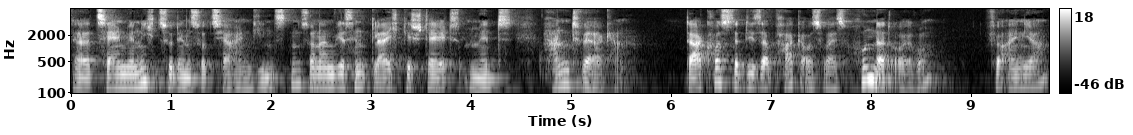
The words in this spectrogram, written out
äh, zählen wir nicht zu den sozialen Diensten, sondern wir sind gleichgestellt mit Handwerkern. Da kostet dieser Parkausweis 100 Euro für ein Jahr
